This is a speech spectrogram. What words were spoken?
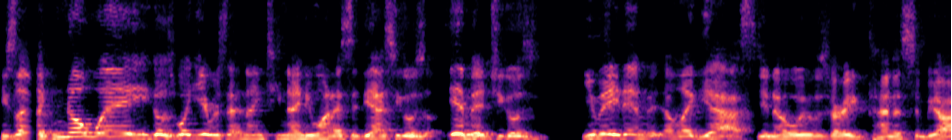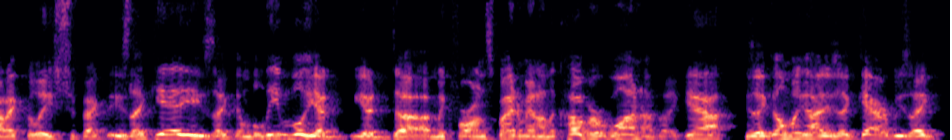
He's like, "No way." He goes, "What year was that? 1991." I said, "Yes." He goes, "Image." He goes, you made him. I'm like, yes, you know, it was very kind of symbiotic relationship. Back he's like, yeah, he's like unbelievable. You had you had uh, McFarlane Spider Man on the cover one. I was like, yeah. He's like, oh my god. He's like, Gareb. He's like,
